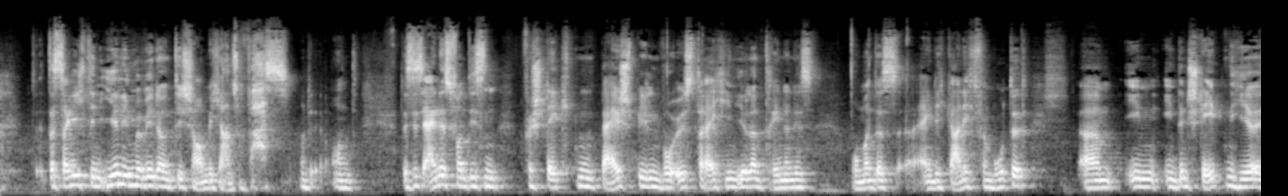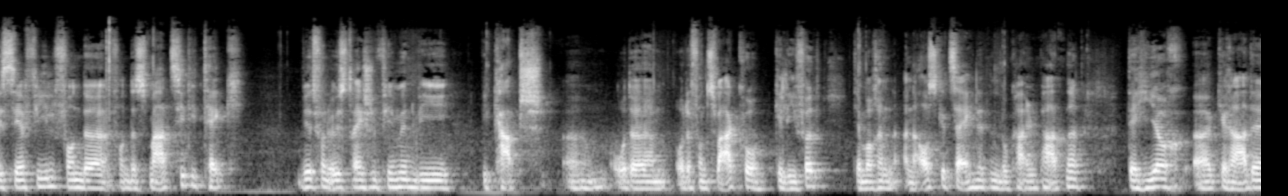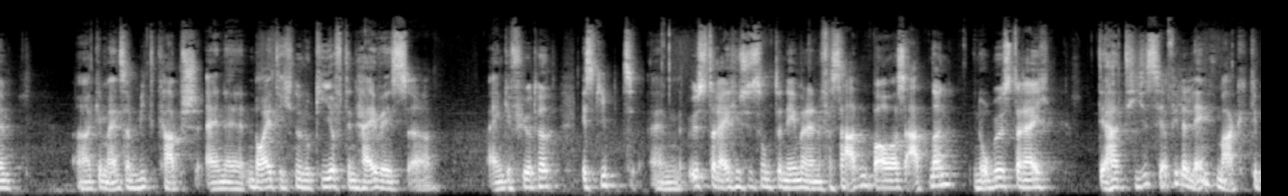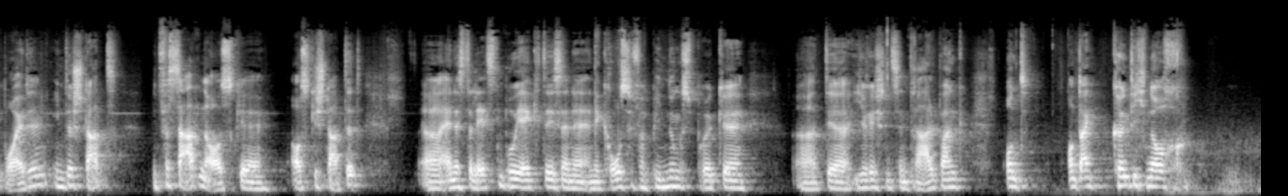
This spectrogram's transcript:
das sage ich den Iren immer wieder und die schauen mich an, so was? Und, und das ist eines von diesen versteckten Beispielen, wo Österreich in Irland drinnen ist, wo man das eigentlich gar nicht vermutet. Ähm, in, in den Städten hier ist sehr viel von der, von der Smart City Tech wird von österreichischen Firmen wie, wie Kapsch ähm, oder, oder von Swaco geliefert. Die haben auch einen, einen ausgezeichneten lokalen Partner, der hier auch äh, gerade äh, gemeinsam mit Kapsch eine neue Technologie auf den Highways äh, eingeführt hat. Es gibt ein österreichisches Unternehmen, einen Fassadenbau aus Adnang in Oberösterreich, der hat hier sehr viele Landmark-Gebäude in der Stadt mit Fassaden ausge, ausgestattet. Äh, eines der letzten Projekte ist eine, eine große Verbindungsbrücke äh, der irischen Zentralbank. Und, und dann könnte ich noch,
